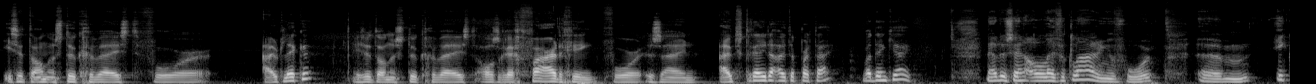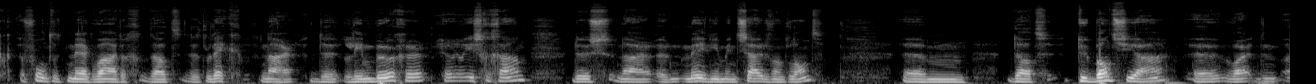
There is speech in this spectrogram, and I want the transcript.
Is het dan een stuk geweest voor uitlekken? Is het dan een stuk geweest als rechtvaardiging voor zijn uittreden uit de partij? Wat denk jij? Nou, er zijn allerlei verklaringen voor. Um, ik vond het merkwaardig dat het lek naar de Limburger uh, is gegaan. Dus naar een medium in het zuiden van het land. Um, dat Tubantia, uh, waar, uh,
